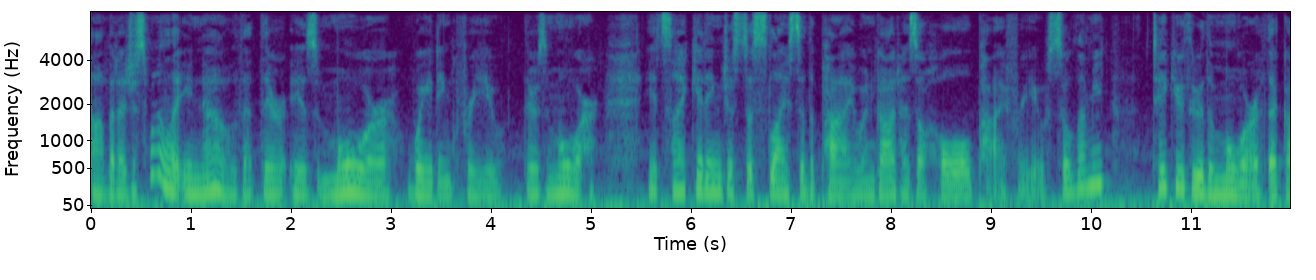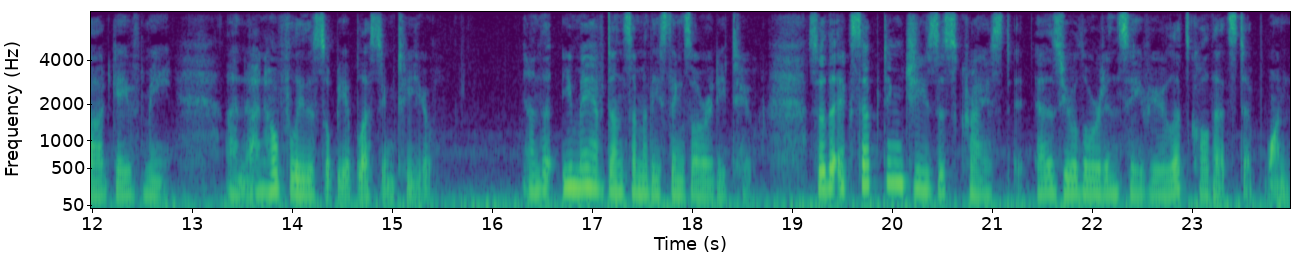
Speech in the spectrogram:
Uh, but I just want to let you know that there is more waiting for you. There's more. It's like getting just a slice of the pie when God has a whole pie for you. So let me take you through the more that God gave me. And, and hopefully, this will be a blessing to you. And that you may have done some of these things already too. So, the accepting Jesus Christ as your Lord and Savior, let's call that step one.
